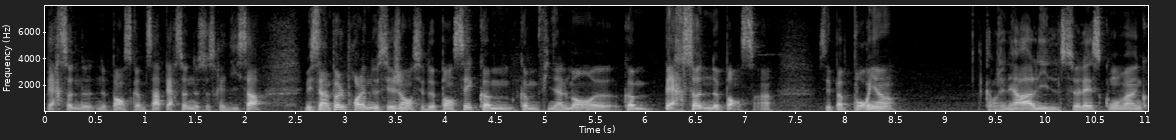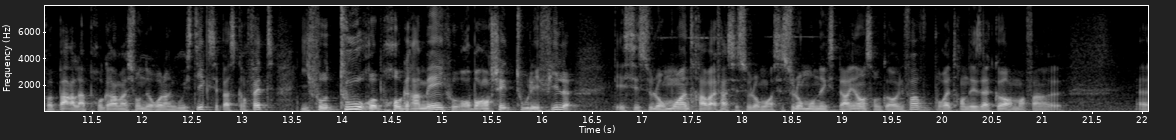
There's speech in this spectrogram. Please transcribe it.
personne ne, pense comme ça, personne ne se serait dit ça. Mais c'est un peu le problème de ces gens, c'est de penser comme, comme finalement, euh, comme personne ne pense. Hein. C'est pas pour rien qu'en général, ils se laissent convaincre par la programmation neurolinguistique, c'est parce qu'en fait, il faut tout reprogrammer, il faut rebrancher tous les fils, et c'est selon moi un travail, enfin c'est selon moi, c'est selon mon expérience, encore une fois, vous pourrez être en désaccord, mais enfin, euh,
